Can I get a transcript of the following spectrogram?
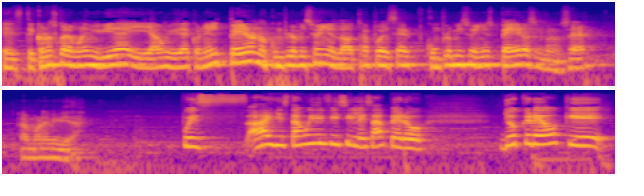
este, conozco el amor de mi vida y hago mi vida con él, pero no cumplo mis sueños. La otra puede ser, cumplo mis sueños, pero sin conocer el amor de mi vida. Pues ay, está muy difícil esa, pero yo creo que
